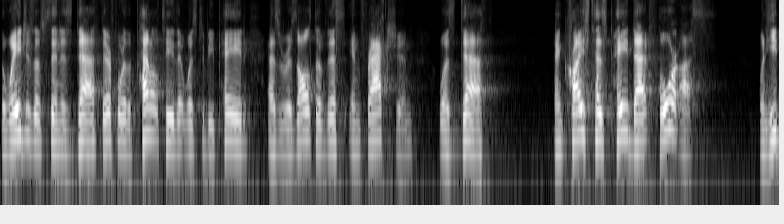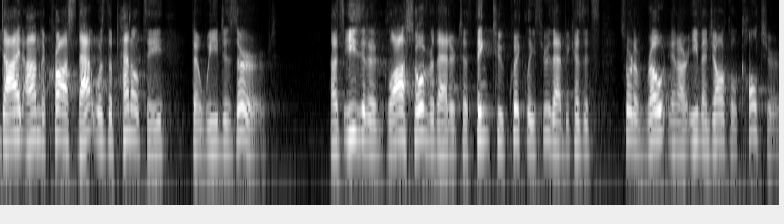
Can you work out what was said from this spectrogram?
The wages of sin is death. Therefore, the penalty that was to be paid as a result of this infraction was death. And Christ has paid that for us. When he died on the cross, that was the penalty that we deserved. Now, it's easy to gloss over that or to think too quickly through that because it's sort of rote in our evangelical culture.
